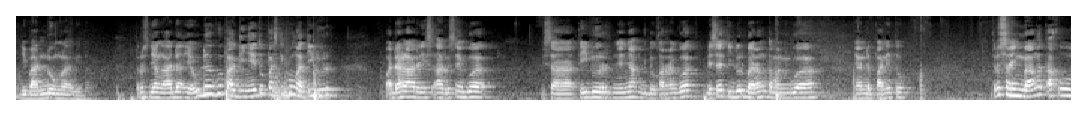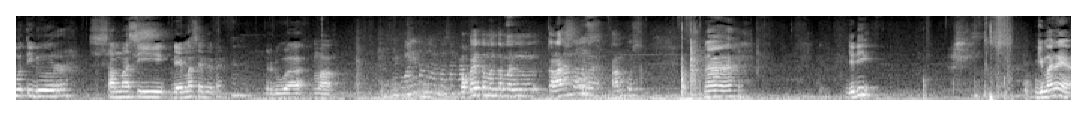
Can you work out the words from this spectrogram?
di Bandung lah gitu terus dia nggak ada. Ya udah gue paginya itu pasti gue nggak tidur. Padahal harus harusnya gue bisa tidur nyenyak gitu. Karena gue biasanya tidur bareng teman gue yang depan itu. Terus sering banget aku tidur sama si Demas ya Pepe berdua sama Ya, pokoknya teman-teman kosan kamu. pokoknya teman-teman kelas Kampus. lah kampus. Nah jadi gimana ya?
